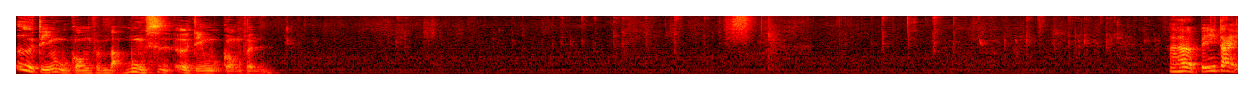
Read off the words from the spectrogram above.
二点五公分吧，目视二点五公分。那它的背带，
